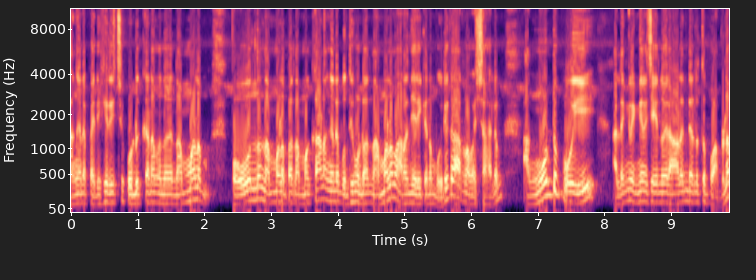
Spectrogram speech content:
അങ്ങനെ പരിഹരിച്ചു കൊടുക്കണമെന്ന് നമ്മളും പോകുന്ന നമ്മളിപ്പോൾ നമുക്കാണ് അങ്ങനെ ബുദ്ധിമുട്ടോ നമ്മളും അറിഞ്ഞിരിക്കണം. ഒരു കാരണവശാലും അങ്ങോട്ട് പോയി അല്ലെങ്കിൽ ഇങ്ങനെ ചെയ്യുന്ന ഒരാളിന്റെ അടുത്ത് അവിടെ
